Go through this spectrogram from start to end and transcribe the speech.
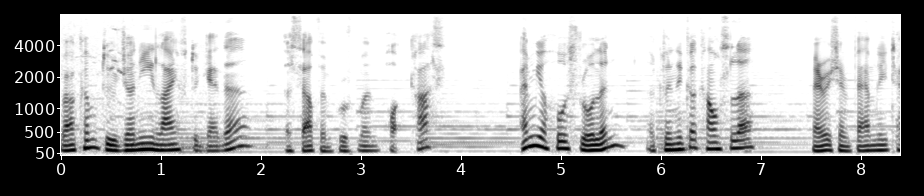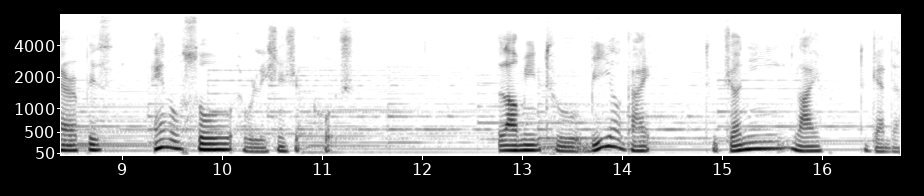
Welcome to Journey Life Together, a self improvement podcast. I'm your host, Roland, a clinical counselor, marriage and family therapist, and also a relationship coach. Allow me to be your guide to journey life together.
